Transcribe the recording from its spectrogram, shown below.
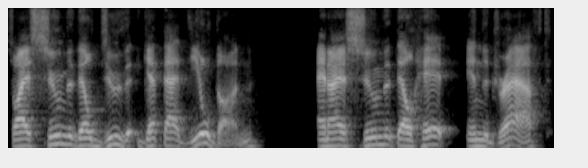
So I assume that they'll do get that deal done. And I assume that they'll hit in the draft.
